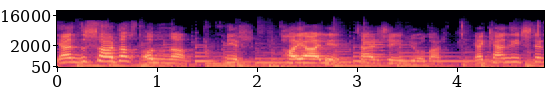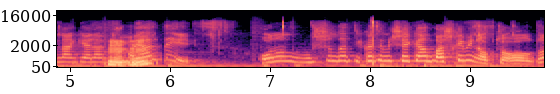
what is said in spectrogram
yani dışarıdan alınan bir hayali tercih ediyorlar. Yani kendi içlerinden gelen bir hayal değil. Onun dışında dikkatimi çeken başka bir nokta oldu.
